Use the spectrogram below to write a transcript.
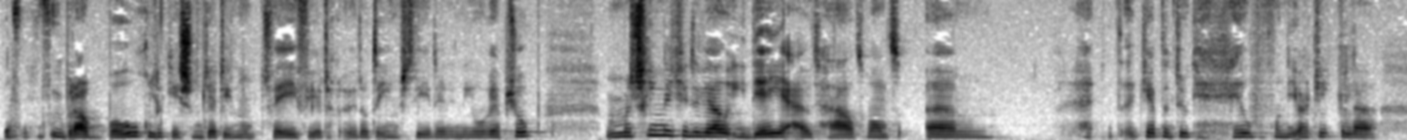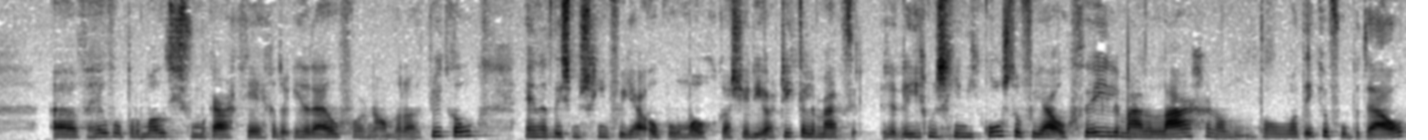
of, of überhaupt mogelijk is om 1342 euro te investeren in een nieuwe webshop. Maar misschien dat je er wel ideeën uithaalt, want um, ik heb natuurlijk heel veel van die artikelen, uh, heel veel promoties voor elkaar gekregen in ruil voor een ander artikel. En dat is misschien voor jou ook wel mogelijk. Als je die artikelen maakt, liggen misschien die kosten voor jou ook vele malen lager dan, dan wat ik ervoor betaal.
